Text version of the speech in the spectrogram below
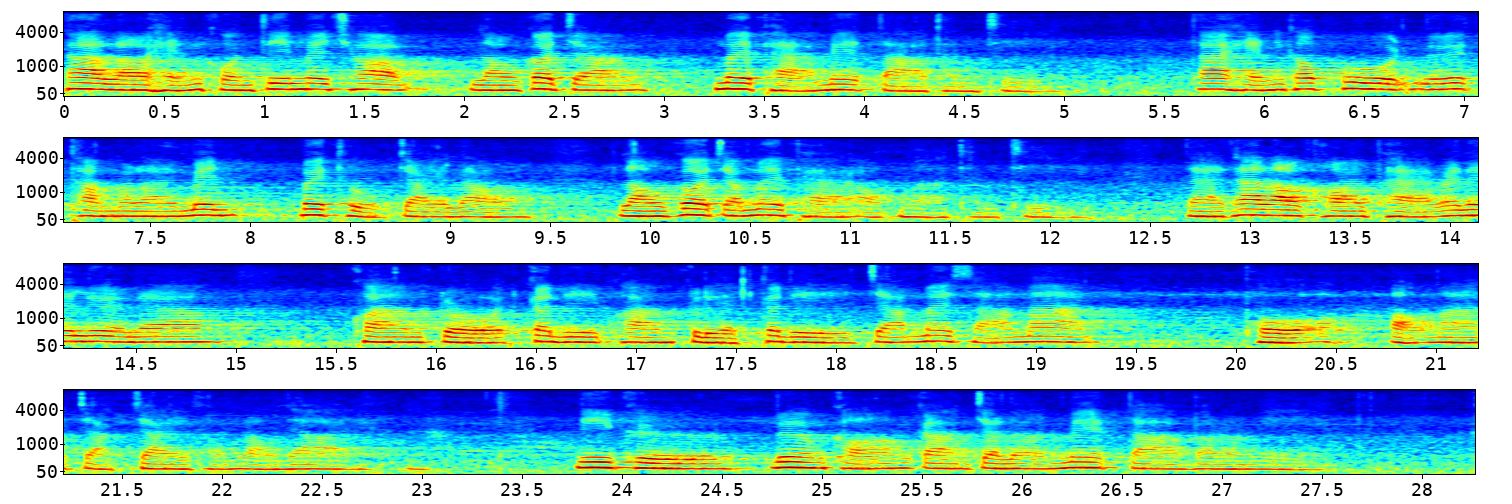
ถ้าเราเห็นคนที่ไม่ชอบ เราก็จะไม่แผ่เมตตาทันที ถ้าเห็นเขาพูดหรือทำอะไรไม่ไม่ถูกใจเรา เราก็จะไม่แผ่ออกมาทันที แต่ถ้าเราคอยแผ่ไว้เรื่อยๆแล้ว ความโกรธก็ดีความเกลียดก็ดีจะไม่สามารถโผล่ออกมาจากใจของเราได้ นี่คือเรื่องของการเจริญเมตตาบารมี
